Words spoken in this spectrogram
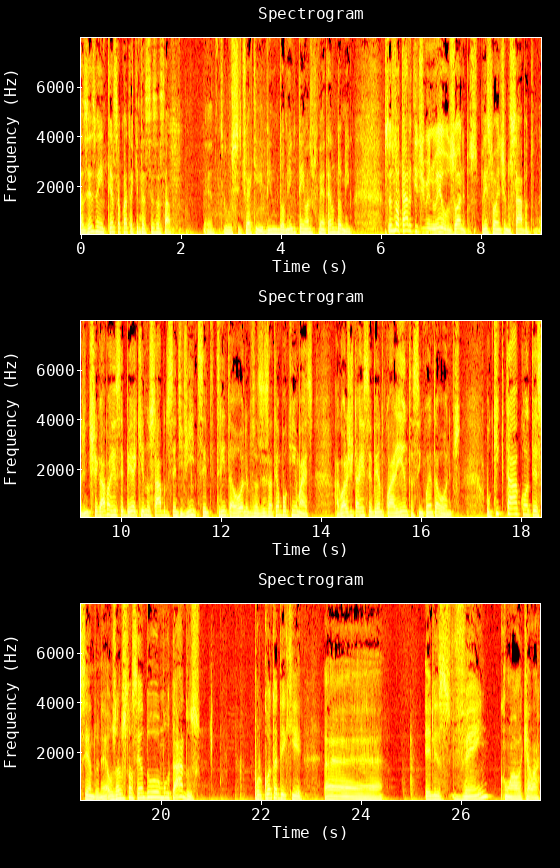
às vezes vem terça, quarta, quinta, sexta, sábado. É, se tiver que vir no domingo, tem ônibus que vem até no domingo. Vocês notaram que diminuiu os ônibus, principalmente no sábado? A gente chegava a receber aqui no sábado 120, 130 ônibus, às vezes até um pouquinho mais. Agora a gente está recebendo 40, 50 ônibus. O que está acontecendo, né? Os ônibus estão sendo multados por conta de que é, eles vêm com aquela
